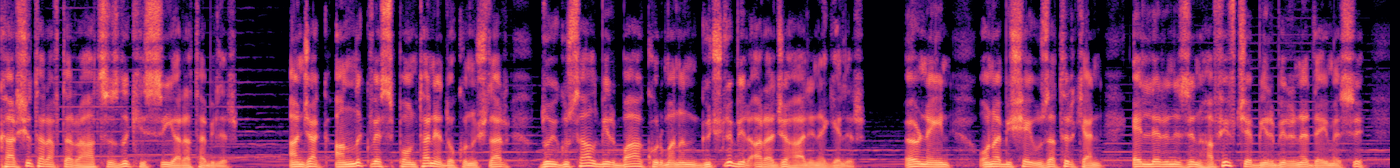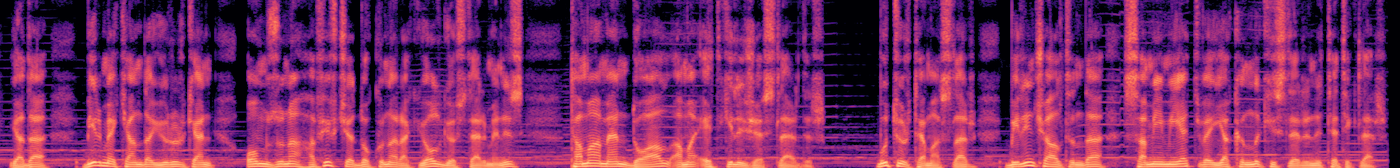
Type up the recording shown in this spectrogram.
karşı tarafta rahatsızlık hissi yaratabilir. Ancak anlık ve spontane dokunuşlar, duygusal bir bağ kurmanın güçlü bir aracı haline gelir. Örneğin ona bir şey uzatırken ellerinizin hafifçe birbirine değmesi ya da bir mekanda yürürken omzuna hafifçe dokunarak yol göstermeniz tamamen doğal ama etkili jestlerdir. Bu tür temaslar bilinçaltında samimiyet ve yakınlık hislerini tetikler.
